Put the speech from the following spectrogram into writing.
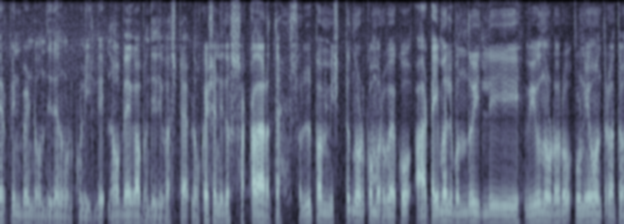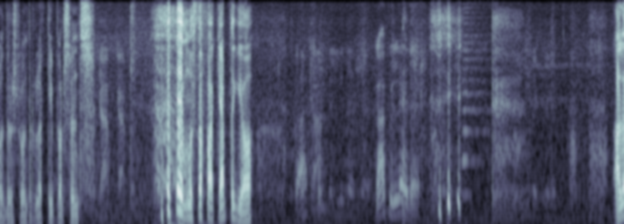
ಏರ್ ಪಿನ್ ಬೆಂಡ್ ಒಂದಿದೆ ನೋಡ್ಕೊಳ್ಳಿ ಇಲ್ಲಿ. ನಾವು ಬೇಗ ಬಂದಿದ್ದೀವಿ ಅಷ್ಟೇ. ಲೊಕೇಶನ್ ಇದು ಸಕ್ಕದಾಗಿರುತ್ತೆ ಸ್ವಲ್ಪ ಮಿಸ್ಟ್ ನೋಡ್ಕೊಂಡು ಬರಬೇಕು. ಆ ಟೈಮಲ್ಲಿ ಬಂದು ಇಲ್ಲಿ ವ್ಯೂ ನೋಡೋರು ಪುಣ್ಯವಂತರು ಅಥವಾ ಅದೃಷ್ಟವಂತರು ಲಕ್ಕಿ ಪರ್ಸನ್ಸ್ ಮುಸ್ತಫಾ ಕ್ಯಾಪ್ ತೆಗಿಯೋ? ಕ್ಯಾಪ್ ಇಲ್ಲೇ ಇದೆ. ಅಲ್ಲ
